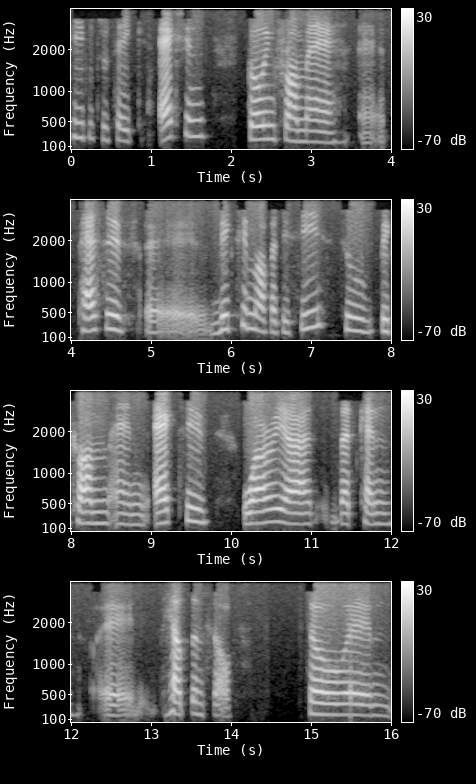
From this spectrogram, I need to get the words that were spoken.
people to take action, going from a, a passive uh, victim of a disease to become an active warrior that can uh, help themselves. So um,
